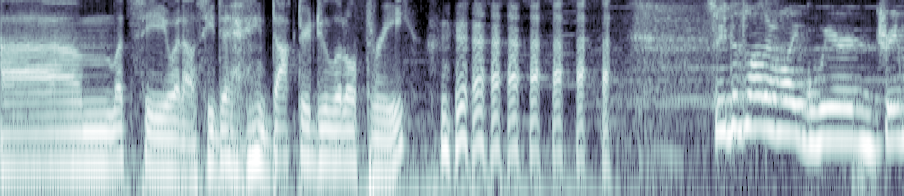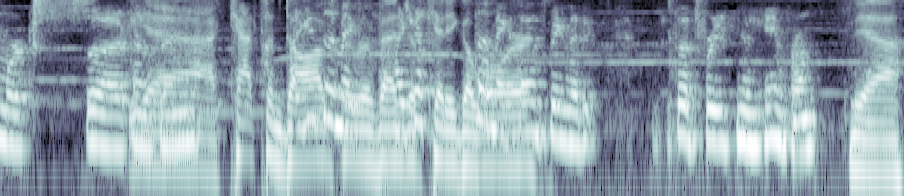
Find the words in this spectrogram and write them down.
Um, let's see what else he did. Doctor Dolittle three. so he does a lot of like weird DreamWorks uh, kind Yeah, of things. Yeah, Cats and Dogs: The makes- I Revenge of Kitty Galore. That makes sense, being that it, that's where he came from. Yeah.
